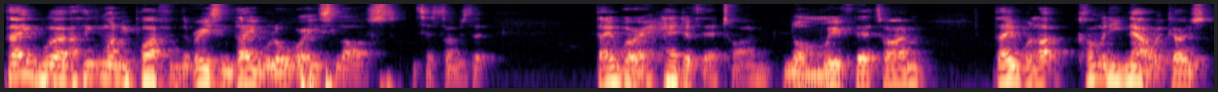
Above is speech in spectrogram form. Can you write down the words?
they were, I think Monty Python, the reason they will always last in test time is that they were ahead of their time, not Mm. with their time. They were like, comedy now, it goes,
